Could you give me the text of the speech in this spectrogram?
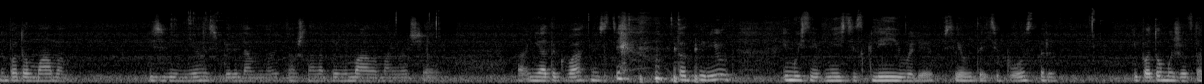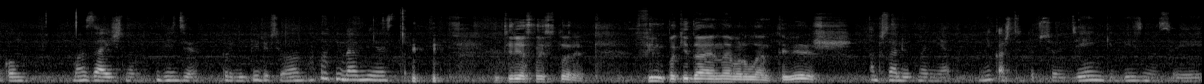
Но потом мама извинилась передо мной, потому что она понимала мою вообще э, неадекватность в тот период. И мы с ней вместе склеивали все вот эти постеры. И потом уже в таком мозаичном виде прилепили все на место. Интересная история. Фильм «Покидая Неверленд», ты веришь? Абсолютно нет. Мне кажется, это все деньги, бизнес. И...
